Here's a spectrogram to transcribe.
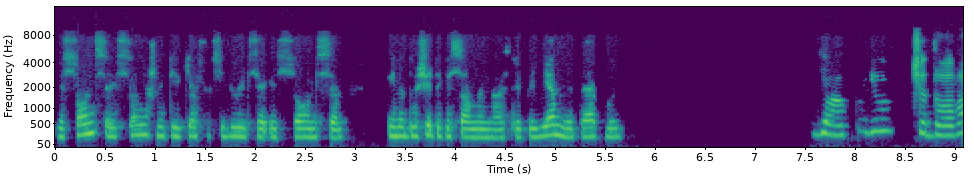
і сонце, і соняшники, які асоціюється із сонцем, і на душі такий самий настрій, приємний, теплий. Дякую, чудово.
